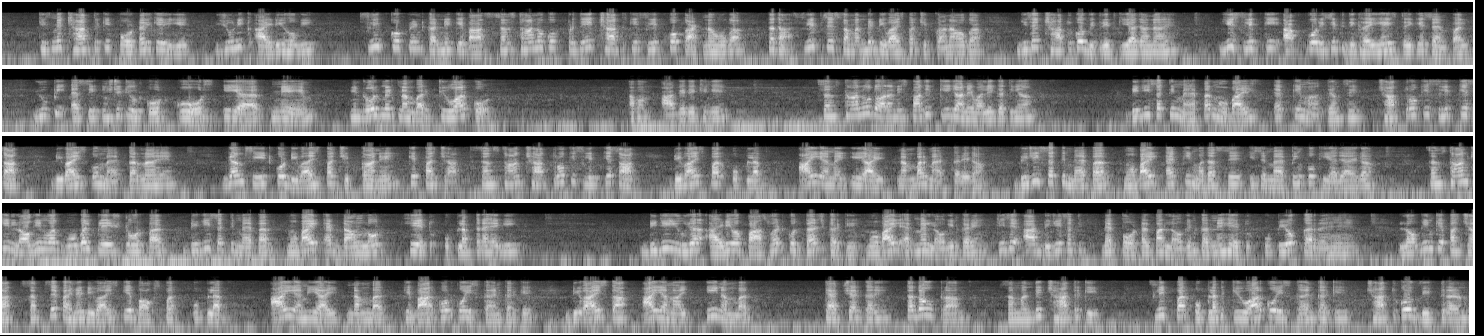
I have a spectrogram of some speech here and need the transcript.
जिसमें छात्र की पोर्टल के लिए यूनिक आईडी होगी। स्लिप को प्रिंट करने के बाद संस्थानों को प्रत्येक छात्र की स्लिप को काटना होगा तथा स्लिप से संबंधित डिवाइस पर चिपकाना होगा, जिसे छात्र को वितरित किया जाना है। ये स्लिप की आपको रिसिप्ट दिख रही है। इस तरीके sample UPSC institute code course year name enrolment number QR code अब हम आगे देखेंगे। संस्थानों द्वारा निष्पादित की जाने वाली गतियाँ। डिजी शक्ति मैप पर मोबाइल ऐप के माध्यम से छात्रों की स्लिप के साथ डिवाइस को मैप करना है। गम सीट को डिवाइस पर चिपकाने के पश्चात संस्थान छात्रों की स्लिप के साथ डिवाइस पर उपलब्ध I M E I number map करेगा। Digi Shakti mapper mobile app की मदद से इसे मैपिंग को किया जाएगा। संस्थान की लॉगिन व गूगल प्ले स्टोर पर Digi Shakti mapper mobile app download हेतु तो उपलब्ध रहेगी। डिजी यूज़र आईडी व पासवर्ड को दर्ज करके मोबाइल ऐप में लॉगिन करें, जिसे आप डिजी शक्ति वेब पोर्टल पर लॉगिन करने हेतु तो उपयोग कर रहे हैं। लॉगिन के पश्चात सबसे पहले डिवाइस के बॉक्स पर उपलब्ध आई नंबर के बारकोड को स्कैन करके डिवाइस का आई नंबर कैप्चर करें। तदोपरांत संबंधित छात्र की स्लिप पर उपलब्ध क्यूआर को स्कैन करके छात्र को वितरण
